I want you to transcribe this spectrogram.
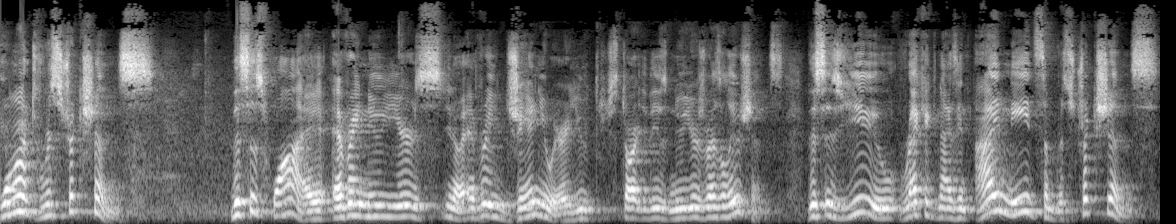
want restrictions. This is why every New Year's, you know, every January you start these New Year's resolutions. This is you recognizing I need some restrictions.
